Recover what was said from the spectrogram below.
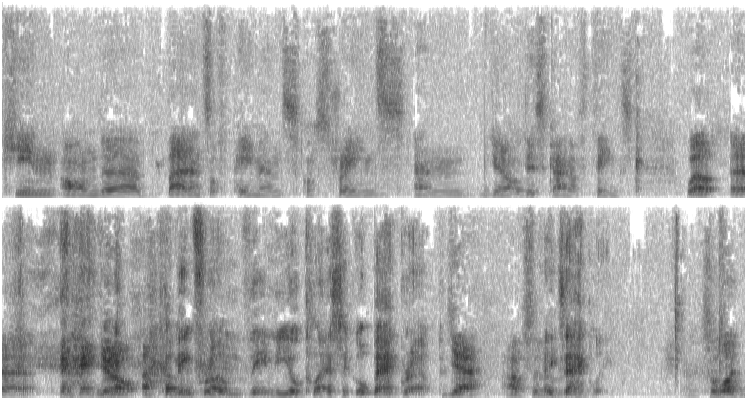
keen on the balance of payments, constraints, and you know these kind of things. Well, uh, you know, Coming from the neoclassical background. yeah, absolutely. Exactly. So what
